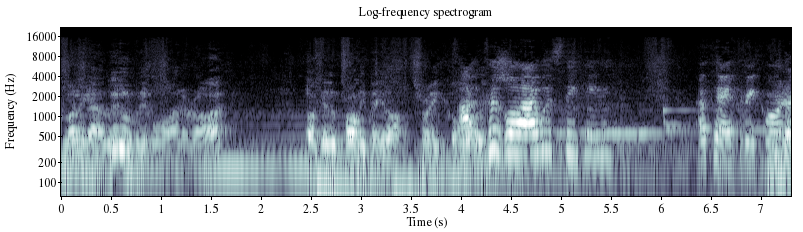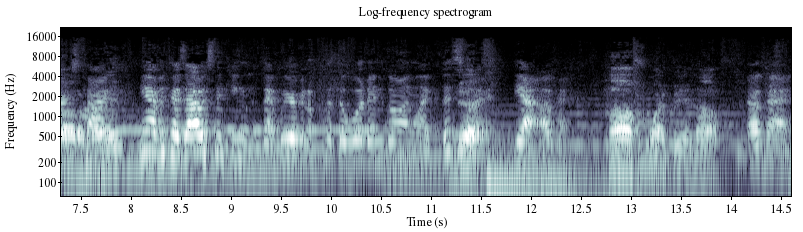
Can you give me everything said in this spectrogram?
You want to go a little bit wider, right? Like it'll probably be like three uh, quarters. Because well, I was thinking. Okay, three quarters, what I fine. mean? Yeah, because I was thinking that we were gonna put the wood in going like this Yeah. way. Yeah. Okay. half won't be enough. Okay.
